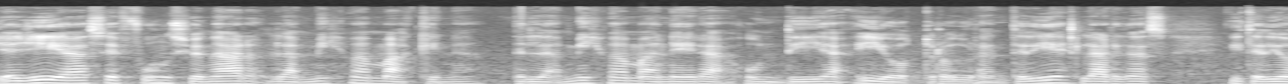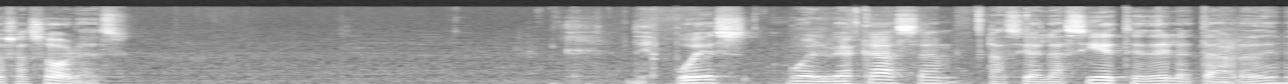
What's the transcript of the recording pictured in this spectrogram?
y allí hace funcionar la misma máquina de la misma manera un día y otro durante diez largas y tediosas horas. Después vuelve a casa hacia las 7 de la tarde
